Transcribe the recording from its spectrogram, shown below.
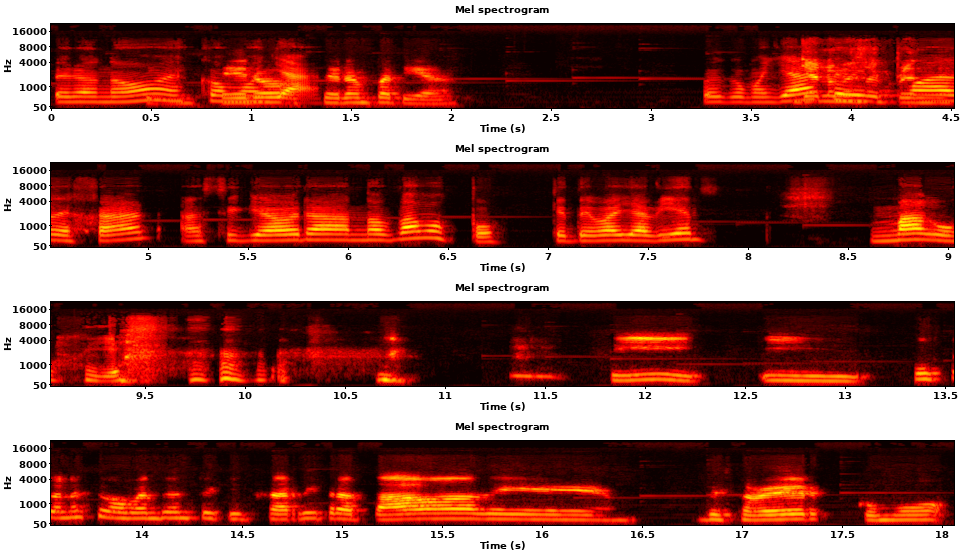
Pero no, sí, es como cero, ya. cero empatía. Pues como ya, Ya no te me a dejar, así que ahora nos vamos, po. Que te vaya bien. Mago. Ya. Sí, y justo en ese momento en que Harry trataba de, de saber cómo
